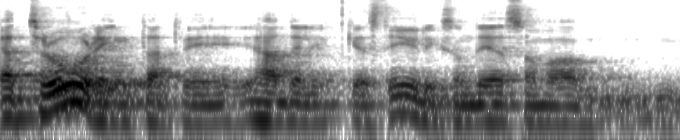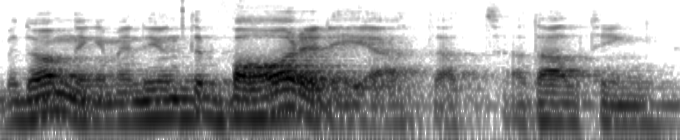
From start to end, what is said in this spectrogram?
Jag tror inte att vi hade lyckats, det är ju liksom det som var bedömningen. Men det är ju inte bara det att, att, att allting,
